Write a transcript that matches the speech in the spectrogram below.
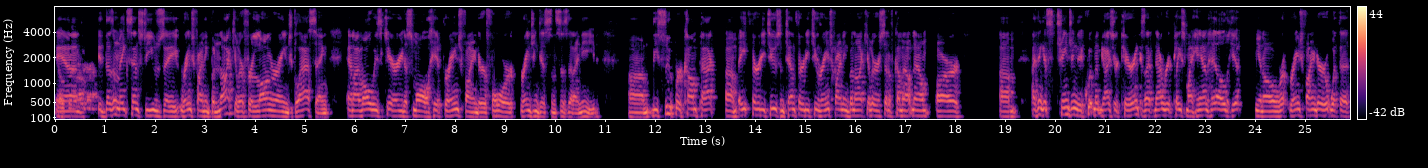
And okay. it doesn't make sense to use a range finding binocular for long range glassing. And I've always carried a small hip rangefinder for ranging distances that I need. Um, these super compact um, 832s and 1032 range finding binoculars that have come out now are, um, I think it's changing the equipment guys are carrying because I've now replaced my handheld hip, you know, rangefinder with a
